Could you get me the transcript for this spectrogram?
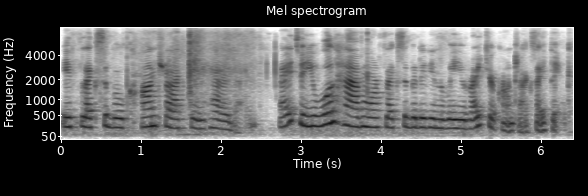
a flexible contracting paradigm, right? So you will have more flexibility in the way you write your contracts, I think,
